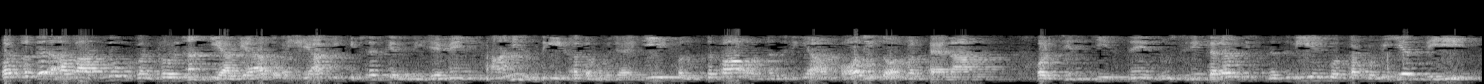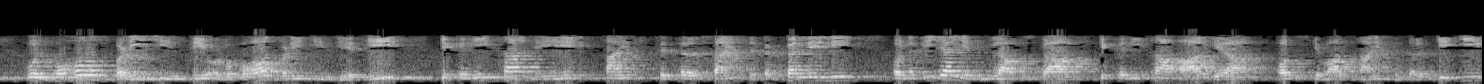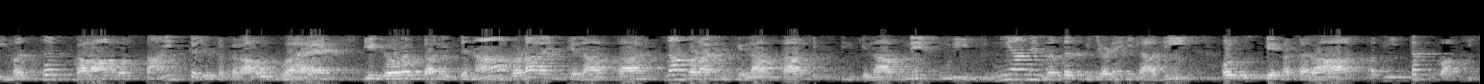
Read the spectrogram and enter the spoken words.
اور اگر آبادیوں کو کنٹرول نہ کیا گیا تو اشیاء کی قلت کے نتیجے میں انسانی زندگی ختم ہو جائے گی۔ فلسفہ اور نظریہ فوری طور پر پھیلا۔ اور جس چیز نے دوسری طرف اس نظریے کو تقویت دی، وہ بہت بڑی چیز تھی اور وہ بہت بڑی چیز یہ تھی کہ کنیسا نے سائنس سے سائنس سے ٹکر لے لی۔ اور نتیجہ یہ نکلا اس کا کہ کنیسا ہار گیا اور اس کے بعد سائنس نے ترقی کی، مذہب کا اور سائنس کا جو ٹکراؤ ہوا ہے، یہ یورپ کا اتنا بڑا انقلاب تھا، اتنا بڑا انقلاب تھا کہ اس انقلاب نے پوری دنیا میں مدد کی جڑیں ہلا دی اور اس کے اثرات ابھی تک باقی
